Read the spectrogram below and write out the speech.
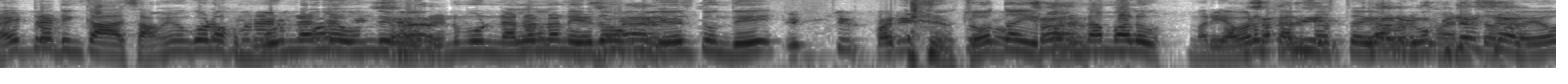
రైట్ రైట్ ఇంకా ఆ సమయం కూడా ఒక మూడు నెలలే ఉంది. రెండు మూడు నెలల్లో ఏదో ఒకటి తేలుతుంది. చూద్దాం ఈ పరిణామాలు మరి కలిసి వస్తాయో మైనస్ సార్. అవుతాయో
